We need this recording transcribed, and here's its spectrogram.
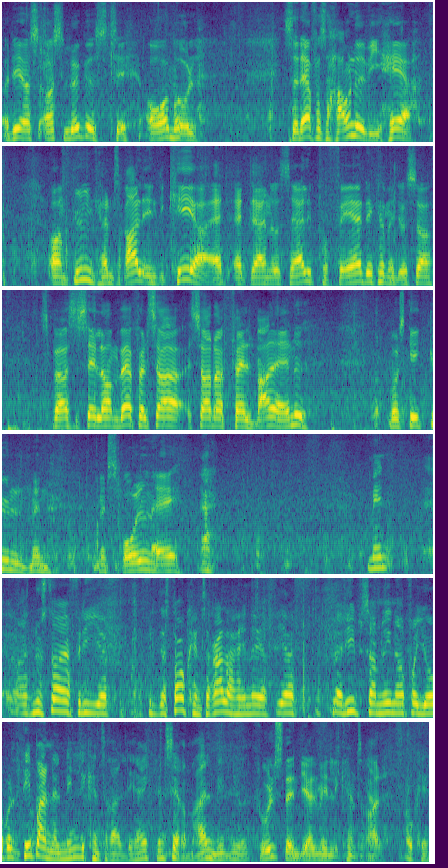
og det er også, også lykkedes til overmål. Så derfor så havnede vi her. Og om gylden kantarel indikerer, at, at der er noget særligt på færre, det kan man jo så spørge sig selv om. I hvert fald så, så er der faldet meget andet. Måske ikke gylden, men, men strålen af. Men øh, og nu står jeg, fordi, jeg, fordi der står kantareller herinde, og jeg, jeg har lige samlet en op fra jordbund. Det er bare en almindelig kantarel, det her, ikke? Den ser meget almindelig ud. Fuldstændig almindelig kantarel. Okay.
